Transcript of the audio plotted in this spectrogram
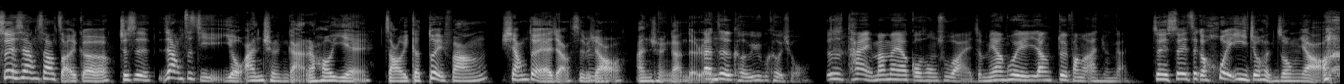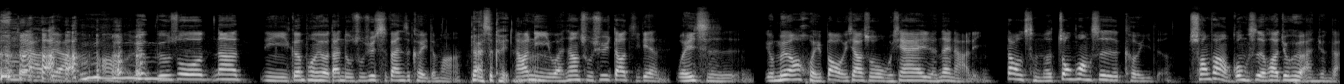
所以这样是要找一个，就是让自己有安全感，然后也找一个对方相对来讲是比较安全感的人。但这个可遇不可求，就是他也慢慢要沟通出来，怎么样会让对方有安全感。所以，所以这个会议就很重要。对啊，对啊，嗯，比比如说，那你跟朋友单独出去吃饭是可以的吗？对啊，是可以的。然后你晚上出去到几点为止？有没有要回报一下，说我现在人在哪里？到什么状况是可以的？双方有共识的话，就会有安全感。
